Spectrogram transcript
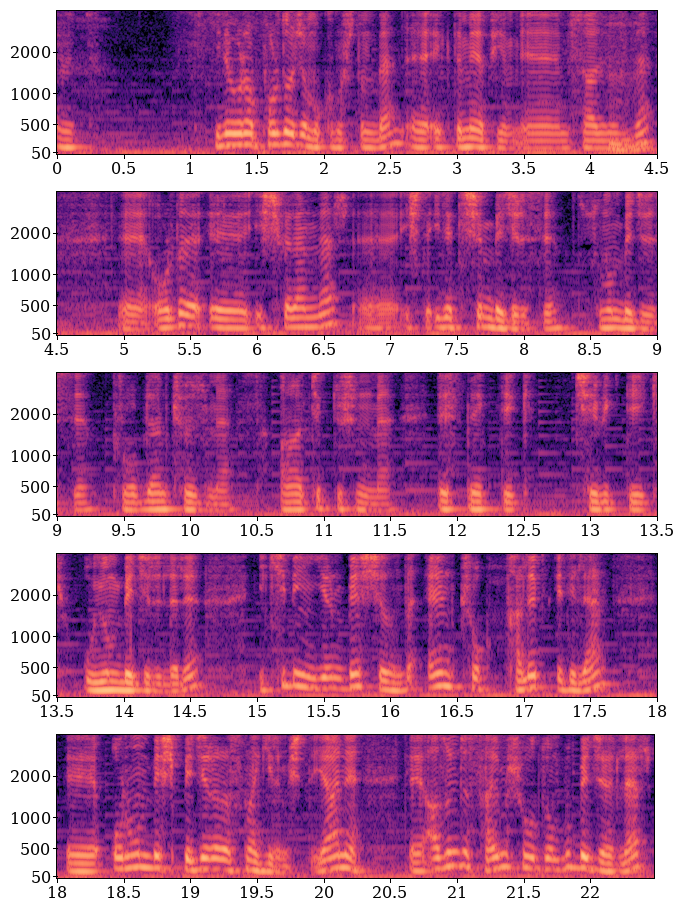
Evet. Yine o raporda hocam okumuştum ben. E, ekleme yapayım e, müsaadenizle. E, orada e, işverenler e, işte iletişim becerisi, sunum becerisi, problem çözme, analitik düşünme, esneklik, çeviklik, uyum becerileri 2025 yılında en çok talep edilen e, 10-15 beceri arasına girmişti. Yani e, az önce saymış olduğum bu beceriler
